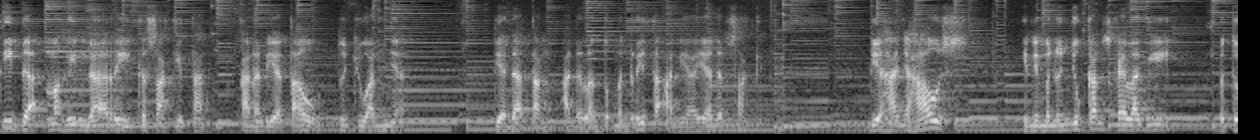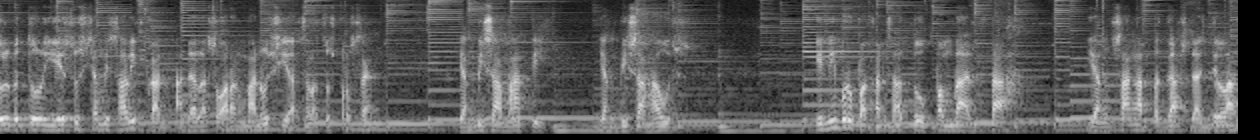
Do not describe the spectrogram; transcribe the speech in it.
tidak menghindari kesakitan karena dia tahu tujuannya. Dia datang adalah untuk menderita aniaya dan sakit. Dia hanya haus. Ini menunjukkan sekali lagi Betul-betul Yesus yang disalibkan adalah seorang manusia 100% yang bisa mati, yang bisa haus. Ini merupakan satu pembantah yang sangat tegas dan jelas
